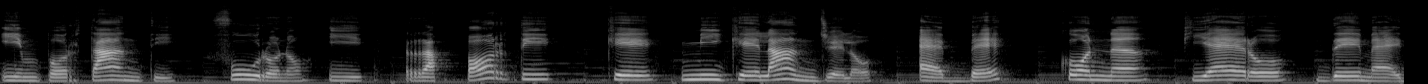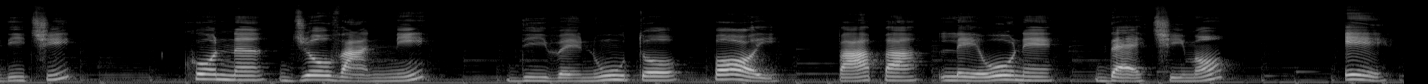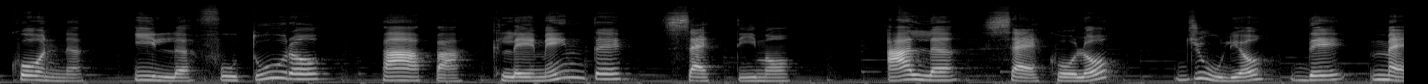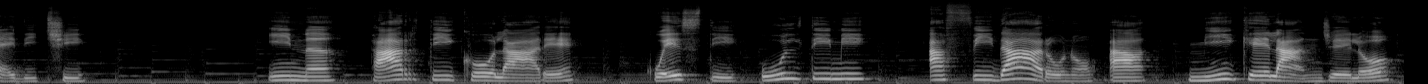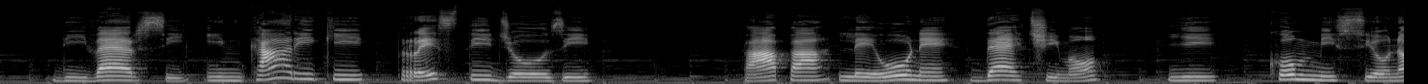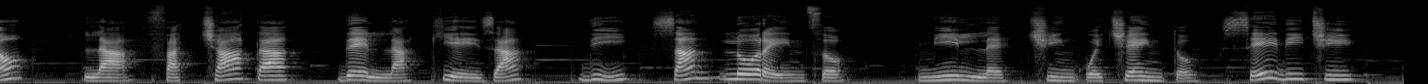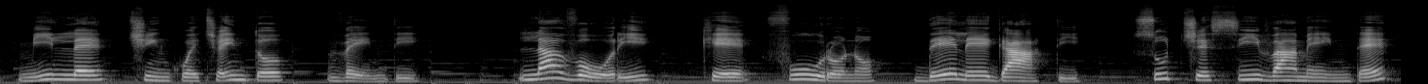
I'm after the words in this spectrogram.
importanti furono i rapporti che Michelangelo ebbe con Piero de Medici, con Giovanni, divenuto poi Papa Leone X e con il futuro Papa Clemente VII al secolo Giulio de Medici. In particolare, questi ultimi affidarono a Michelangelo diversi incarichi prestigiosi. Papa Leone X gli commissionò la facciata della chiesa di San Lorenzo 1516 1520 lavori che furono delegati successivamente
